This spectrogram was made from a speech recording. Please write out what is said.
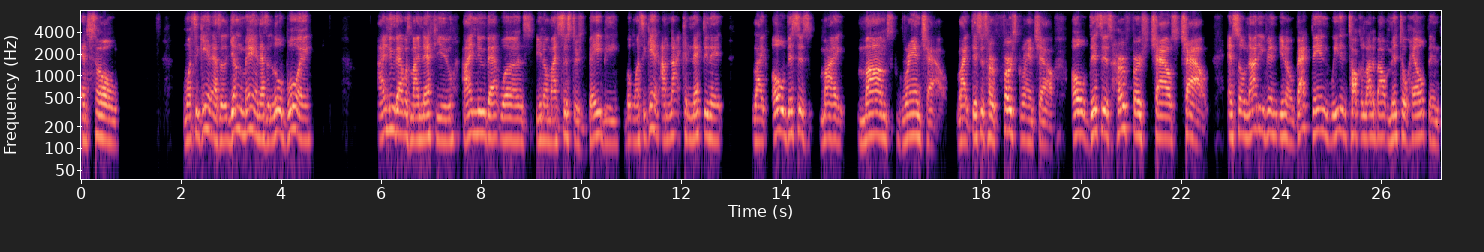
and so once again, as a young man, as a little boy, I knew that was my nephew. I knew that was, you know, my sister's baby. But once again, I'm not connecting it like, oh, this is my mom's grandchild. Like, this is her first grandchild. Oh, this is her first child's child. And so, not even, you know, back then we didn't talk a lot about mental health. And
